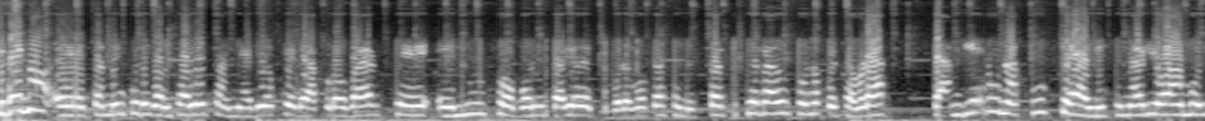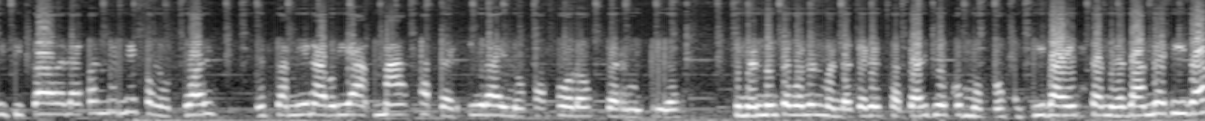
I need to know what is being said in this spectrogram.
Y bueno, eh, también Curi González añadió que de aprobarse el uso voluntario de cubrebocas en espacios cerrados, bueno, pues habrá también un ajuste al escenario ha modificado de la pandemia, con lo cual pues también habría más apertura en los aforos permitidos. Finalmente, bueno, el mandatario estatal dio como positiva esta nueva medida,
